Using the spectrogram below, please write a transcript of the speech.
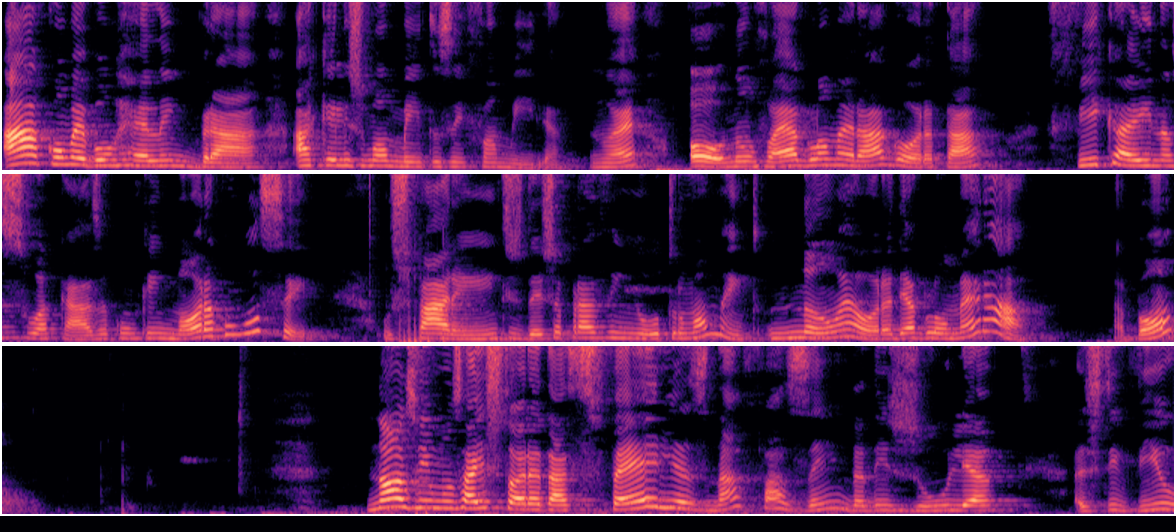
Ah, como é bom relembrar aqueles momentos em família, não é? Ó, oh, não vai aglomerar agora, tá? Fica aí na sua casa com quem mora com você os parentes, deixa para vir em outro momento. Não é hora de aglomerar, tá bom? Nós vimos a história das férias na fazenda de Júlia. A gente viu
